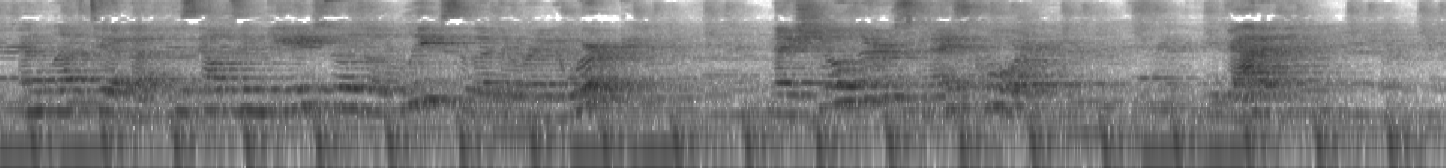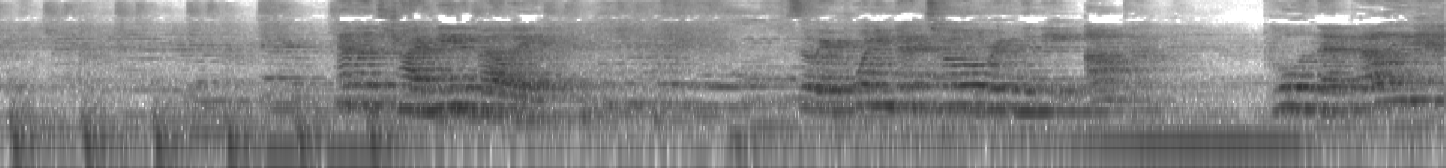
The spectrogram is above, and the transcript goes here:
and left hand up. This helps engage those obliques so that they're ready to work. Nice shoulders, nice core. You got it. And let's try knee to belly. So you're pointing that toe, bring the knee up, pulling that belly.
